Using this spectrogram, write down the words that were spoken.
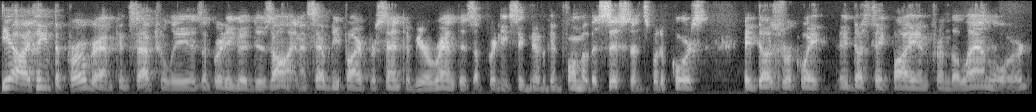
Yeah, I think the program conceptually is a pretty good design. A 75% of your rent is a pretty significant form of assistance, but of course, it does require it does take buy-in from the landlord.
